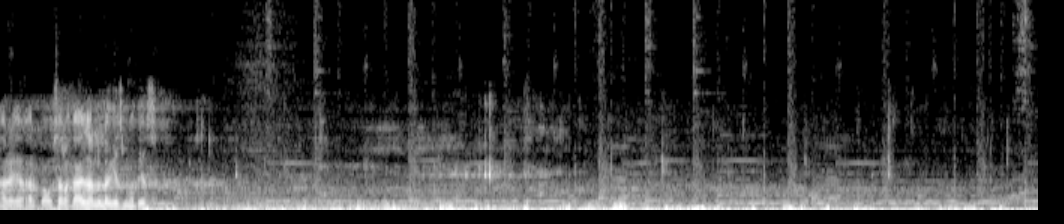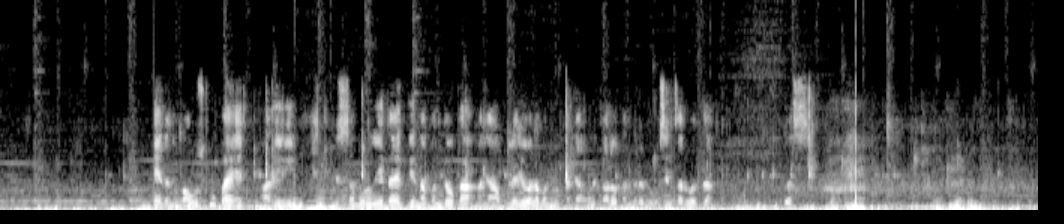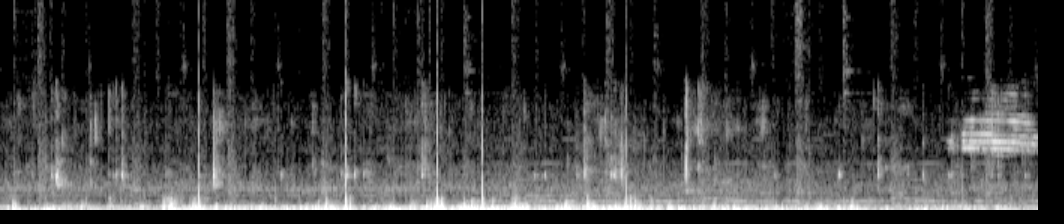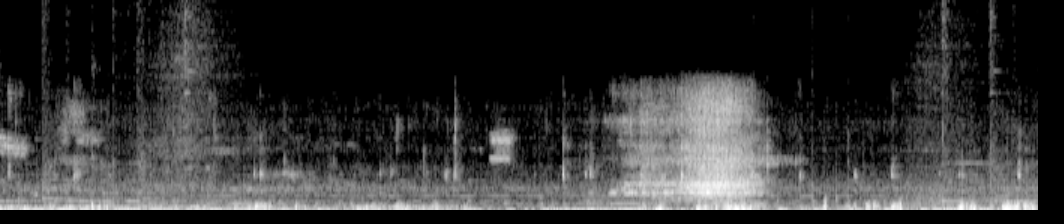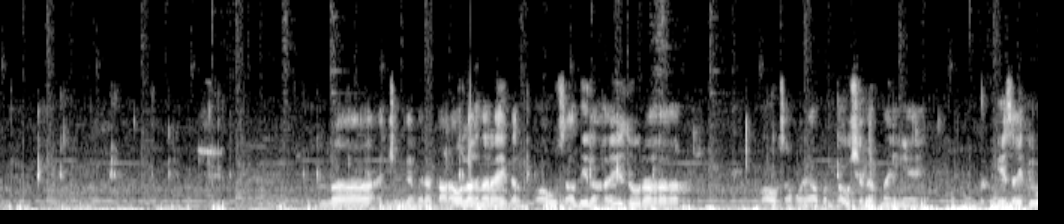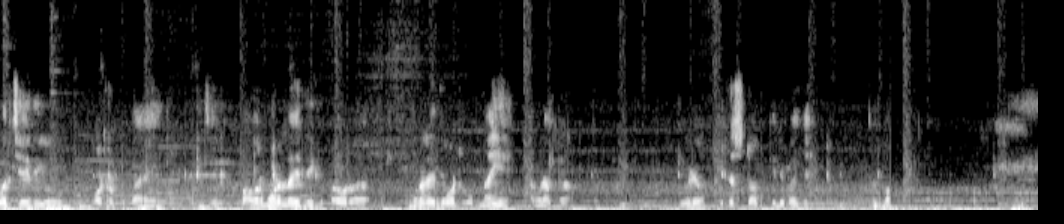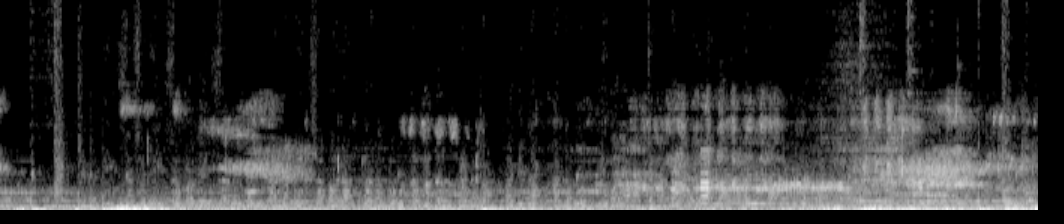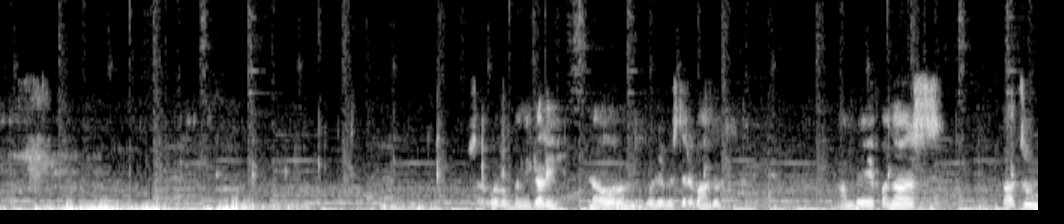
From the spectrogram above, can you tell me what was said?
अरे यार पावसाला काय झालं लगेच मध्येच? आहेत आणि पाऊस खूप आहे आणि जे समोरून येत आहेत त्यांना पण धोका आणि आपल्या जीवाला पण धोका. त्यामुळे चालवताना जरा व्यवस्थित चालवायचं. बस. कॅमेरा काढावा लागणार आहे कारण पाऊस आलेला आहे जोरा पावसामुळे आपण जाऊ शकत नाही आहे केस आहे ती वरची आहे ती वॉटरप्रूफ आहे. जे पॉवर मॉडेल आहे ते पॉवर मॉडेल आहे ते वॉटरप्रूफ नाही आहे त्यामुळे आपला व्हिडिओ इथं स्टॉप केली पाहिजे. सर्व लोक निघाली गावावरून बोजे बिस्tere बांधून आंबे फणस काजू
